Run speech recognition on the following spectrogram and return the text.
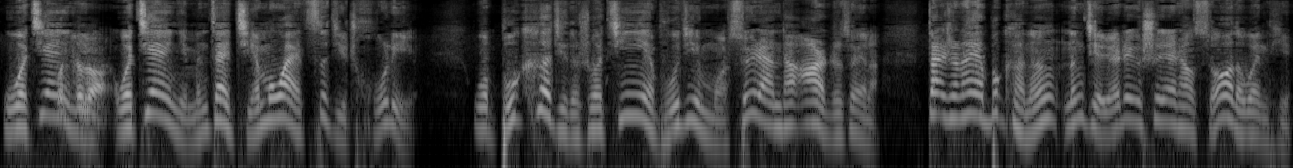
我建议你，我建议你们在节目外自己处理。我不客气的说，今夜不寂寞。虽然他二十岁了，但是他也不可能能解决这个世界上所有的问题。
